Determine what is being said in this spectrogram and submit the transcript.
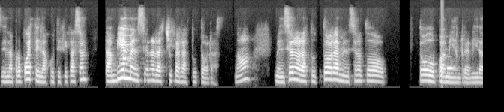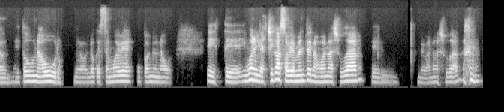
en la propuesta y en la justificación, también menciona a las chicas las tutoras, ¿no? Menciono a las tutoras, menciono todo, todo UPAMI en realidad, y todo un AUR, lo, que se mueve UPAMI un AUR. Este, y bueno, y las chicas obviamente nos van a ayudar, me van a ayudar,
